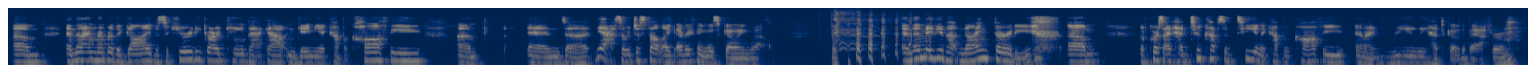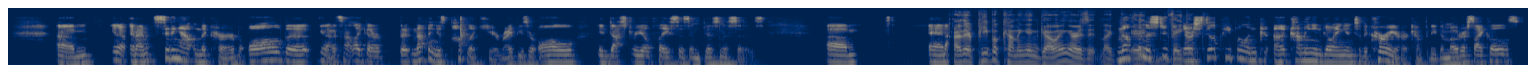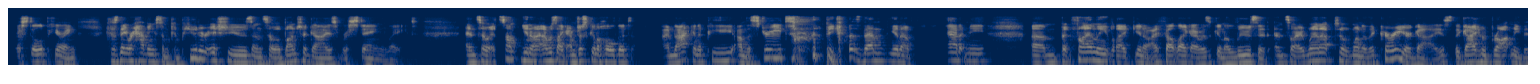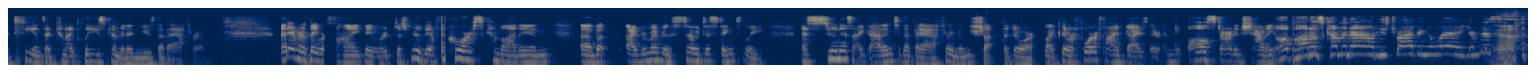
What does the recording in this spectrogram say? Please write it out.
Um, and then I remember the guy, the security guard, came back out and gave me a cup of coffee. Um, and uh, yeah, so it just felt like everything was going well. and then maybe about 9:30, um, of course, I'd had two cups of tea and a cup of coffee, and I really had to go to the bathroom. Um, you know, and I'm sitting out on the curb. All the, you know, it's not like they're nothing is public here, right? These are all industrial places and businesses. Um, and are there people coming and going, or is it like nothing is stupid? There are still people in, uh, coming and going into the courier company. The motorcycles are still appearing because they were having some computer issues, and so a bunch of guys were staying late. And so at some, you know, I was like, I'm just going to hold it. I'm not going to pee on the street because then, you know, mad at me. Um, but finally, like, you know, I felt like I was going to lose it. And so I went up to one of the courier guys, the guy who brought me the tea, and said, Can I please come in and use the bathroom? They were they were fine. They were just really, of course, come on in. Uh, but I remember this so distinctly as soon as I got into the bathroom and shut the door, like there were four or five guys there, and they all started shouting, "Oh, Bono's coming out! He's driving away! You're missing!" and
